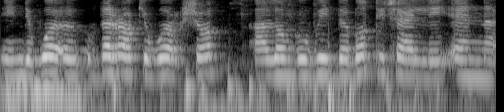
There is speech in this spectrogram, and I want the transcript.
in the Verrocchio workshop along with Botticelli and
